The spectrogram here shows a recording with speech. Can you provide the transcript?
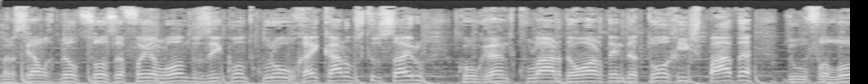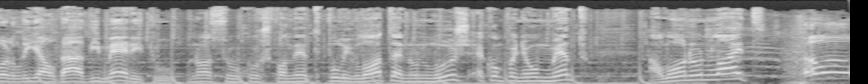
Marcelo Rebelo de Sousa foi a Londres e condecorou o rei Carlos III com o grande colar da Ordem da Torre e Espada do valor, lealdade e mérito. O nosso correspondente poliglota, Nuno Luz, acompanhou o momento. Alô, Nuno Light. Alô,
